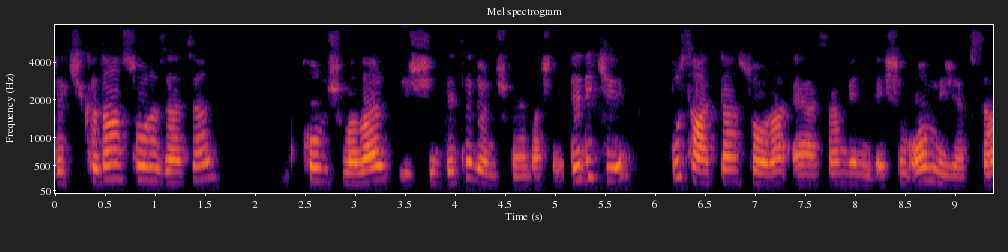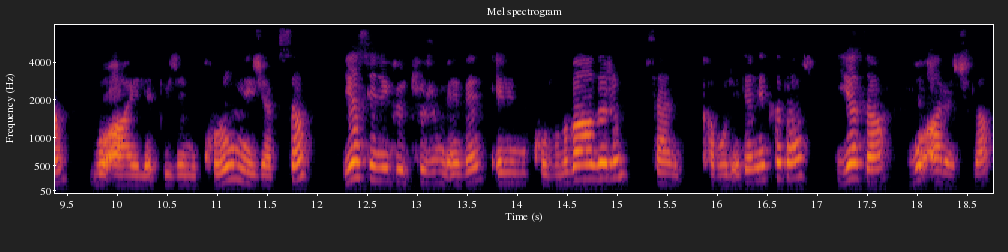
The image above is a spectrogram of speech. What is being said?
dakikadan sonra zaten konuşmalar şiddete dönüşmeye başladı. Dedi ki bu saatten sonra eğer sen benim eşim olmayacaksan, bu aile düzeni kurulmayacaksa ya seni götürürüm eve, elini kolunu bağlarım, sen kabul edene kadar ya da bu araçla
